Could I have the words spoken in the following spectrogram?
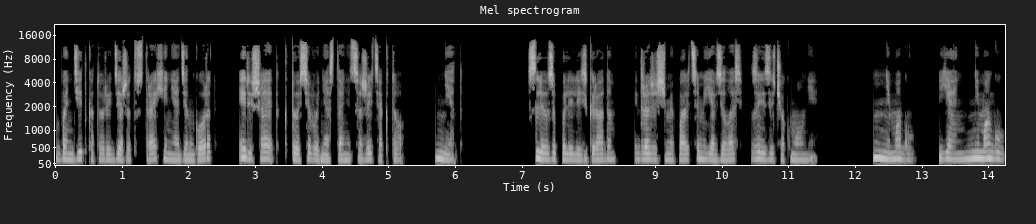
Бандит, который держит в страхе не один город и решает, кто сегодня останется жить, а кто нет. Слезы полились градом, и дрожащими пальцами я взялась за язычок молнии. «Не могу. Я не могу».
